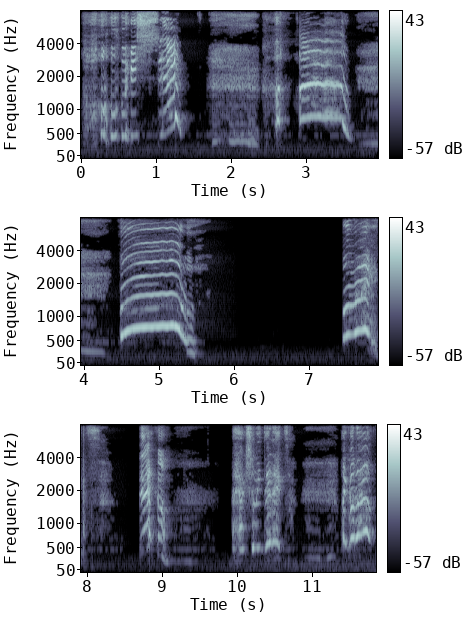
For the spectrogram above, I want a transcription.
Holy shit! Woo! Alright! Damn! I actually did it! I got out!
